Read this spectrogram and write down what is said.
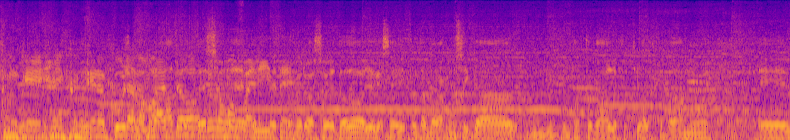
con que, con que nos cubra los gastos, somos es felices. perfecto, pero sobre todo, yo que sé, disfrutar de la música, intentar tocar los festivales que podamos, eh,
